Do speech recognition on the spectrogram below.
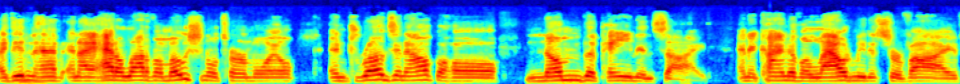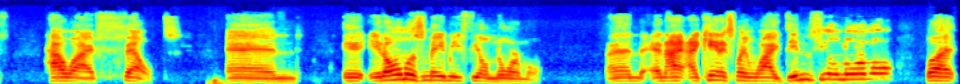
I didn't Mhm. have, and I had a lot of emotional turmoil, and drugs and alcohol numbed the pain inside. And it kind of allowed me to survive how I felt. And it, it almost made me feel normal. And and I, I can't explain why I didn't feel normal, but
